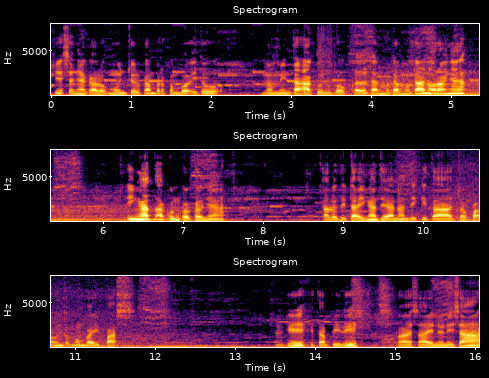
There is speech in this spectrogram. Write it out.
Biasanya kalau muncul gambar gembok itu meminta akun Google dan mudah-mudahan orangnya ingat akun Google-nya. Kalau tidak ingat ya nanti kita coba untuk membypass. Oke, kita pilih bahasa Indonesia.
